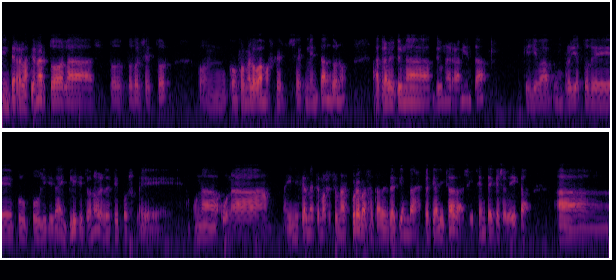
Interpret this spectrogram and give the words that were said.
interrelacionar todas las, todo, todo el sector con, conforme lo vamos segmentando, ¿no? A través de una, de una herramienta que lleva un proyecto de publicidad implícito, ¿no? Es decir, pues eh, una, una, inicialmente hemos hecho unas pruebas a través de tiendas especializadas y gente que se dedica a,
